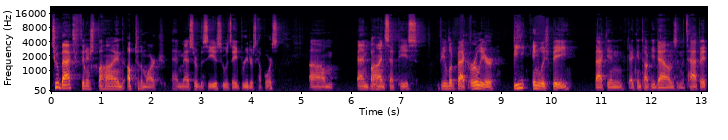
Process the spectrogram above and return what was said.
Two backs finished behind Up to the Mark and Master of the Seas, who was a Breeders' Cup horse, um, and behind Set Piece. If you look back earlier, beat English B back in at Kentucky Downs in the Tapit.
